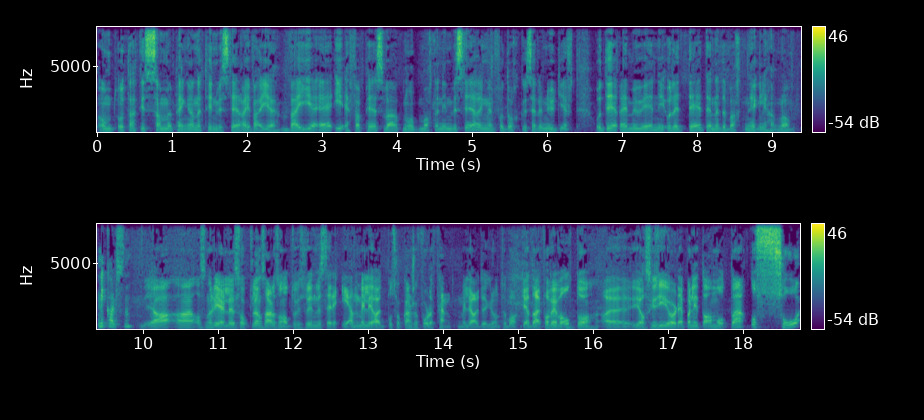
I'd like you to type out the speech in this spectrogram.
å ta de samme pengene til å investere i veier. Veier er i FrPs verden åpenbart en investering, men for dere er det en utgift. Og der er vi uenige, og det er det denne debatten egentlig handler om. Michaelsen? Ja, eh, altså Når det gjelder sokkelen, så er det sånn at hvis du investerer 1 milliard på sokkelen, så får du 15 milliarder kroner tilbake. Derfor har vi valgt å uh, si, gjøre det på en litt annen måte. Og så,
